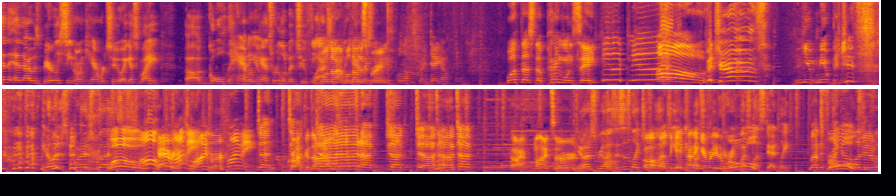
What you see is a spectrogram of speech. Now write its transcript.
and and I was barely seen on camera too. I guess my uh, gold hammer you- pants were a little bit too flashy. Hold on, for hold on the cameras. spring. You pulled on the spray. There you go. What does the penguin say? Newt newt. Oh! Bitches. Mute, mute, bitches. You know what? I just what I just realized. Whoa, Oh, carrot climbing. climber. Climbing. dun, dun, Crocodile. dun, dun, dun, dun, dun, dun. All right, my turn. You know what I just realized? This is like Oh, hold the Jumanji, only gamepad and get ready to cuter and Much roll. less deadly. Let's It's like a roll. Legends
